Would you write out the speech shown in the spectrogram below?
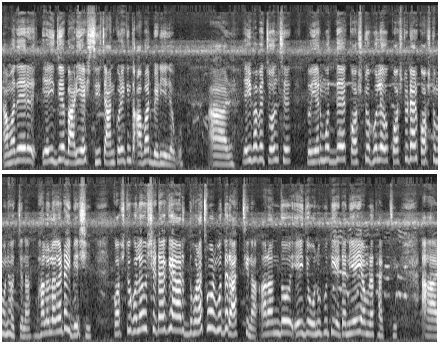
আমাদের এই যে বাড়ি এসছি, চান করে কিন্তু আবার বেরিয়ে যাব। আর এইভাবে চলছে, তো এর মধ্যে কষ্ট হলেও, কষ্টটা আর কষ্ট মনে হচ্ছে না, ভালো লাগাটাই বেশি। কষ্ট হলেও সেটাকে আর ধরা ছোঁয়ার মধ্যে রাখছি না, আনন্দ, এই যে অনুভূতি, এটা নিয়েই আমরা থাকছি। আর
